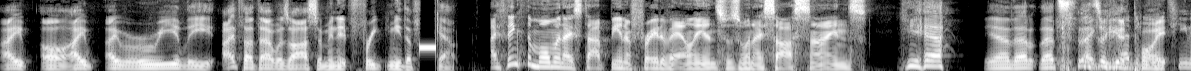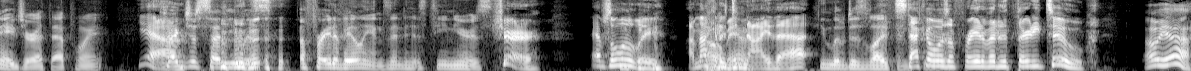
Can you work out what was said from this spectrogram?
I oh I I really I thought that was awesome and it freaked me the f- out. I think the moment I stopped being afraid of aliens was when I saw signs. Yeah. Yeah, that that's that's Craig, a you had good to be a point. teenager at that point. Yeah, Craig just said he was afraid of aliens into his teen years. sure, absolutely. I'm not Oh, going to deny that. He lived his life. in Stecco was afraid of it at 32. Oh yeah.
